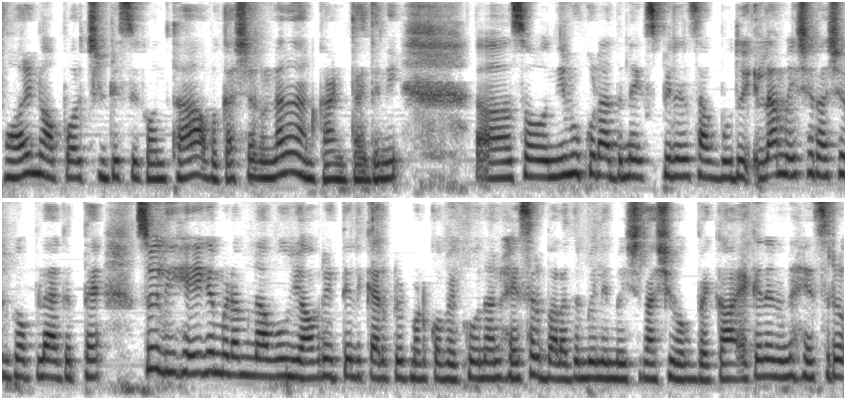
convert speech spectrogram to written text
ಫಾರಿನ್ ಆಪರ್ಚುನಿಟಿ ಸಿಗುವಂಥ ಅವಕಾಶಗಳನ್ನ ನಾನು ಕಾಣ್ತಾ ಇದ್ದೀನಿ. ಸೊ ನೀವು ಕೂಡ ಅದನ್ನ ಎಕ್ಸ್ಪೀರಿಯನ್ಸ್ ಆಗ್ಬೋದು. ಎಲ್ಲ ಮೇಷರಾಶಿಯವ್ರಿಗೂ ಅಪ್ಲೈ ಆಗುತ್ತೆ. ಸೊ ಇಲ್ಲಿ ಹೇಗೆ ಮೇಡಮ್ ನಾವು ಯಾವ ರೀತಿಯಲ್ಲಿ ಕ್ಯಾಲ್ಕುಲೇಟ್ ಮಾಡ್ಕೋಬೇಕು? ನಾನು ಹೆಸರು ಬಲದ ಮೇಲೆ ಮೇಷರಾಶಿ ಹೋಗ್ಬೇಕಾ? ಯಾಕಂದರೆ ನನ್ನ ಹೆಸರು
